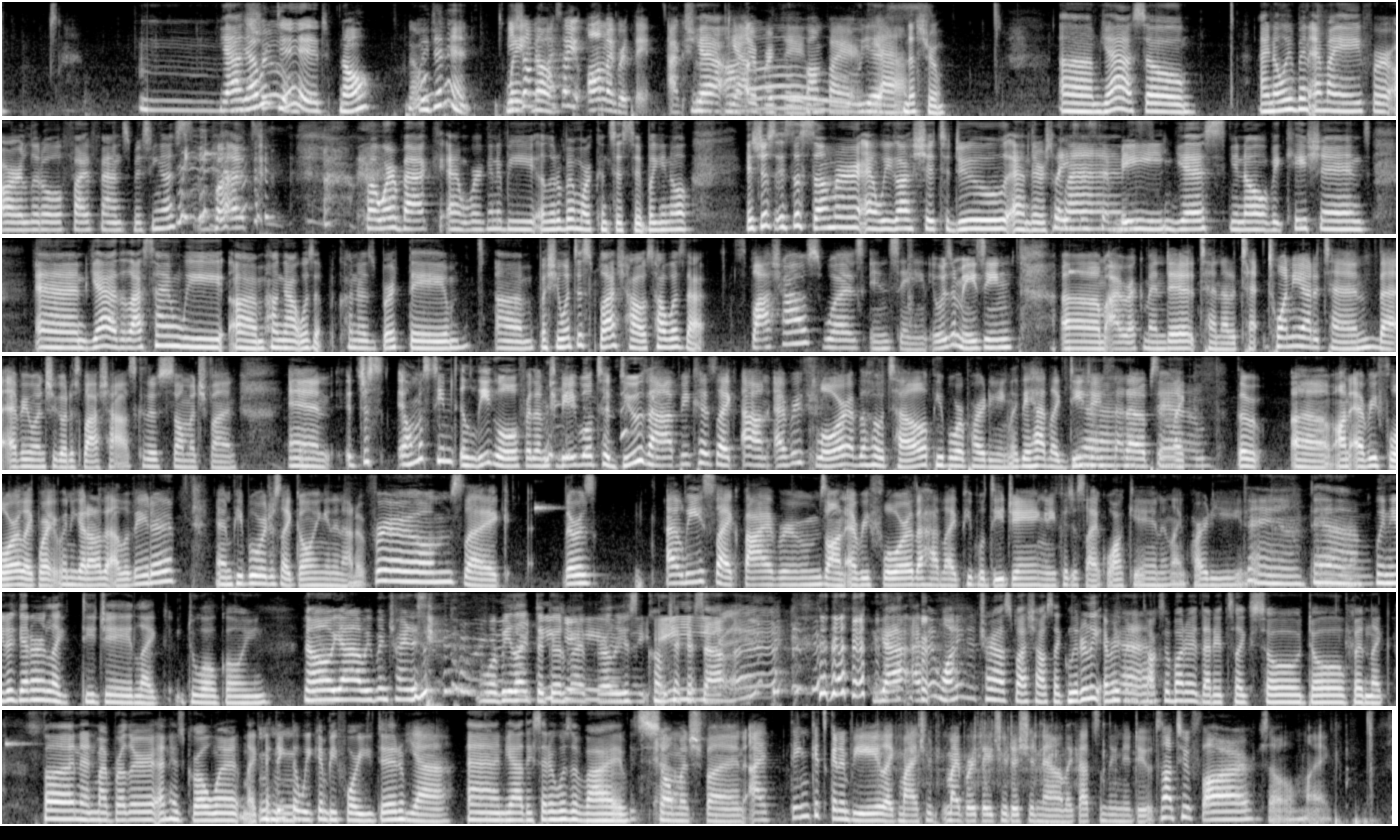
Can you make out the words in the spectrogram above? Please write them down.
yeah, Yeah, we did. No, No? we didn't. You Wait, saw me- no, I saw you on my birthday actually. Yeah, on yeah. your birthday. bonfire. Oh, yes. Yeah. that's true. Um, yeah. So I know we've been MIA for our little five fans missing us, but but we're back and we're gonna be a little bit more consistent. But you know, it's just it's the summer and we got shit to do and there's Places to be. Yes, you know, vacations. And yeah, the last time we um, hung out was at Kana's birthday. Um, but she went to Splash House. How was that? Splash House was insane. It was amazing. Um, I recommend it 10 out of 10, 20 out of 10 that everyone should go to Splash House because it was so much fun. And it just, it almost seemed illegal for them to be able to do that because, like, on every floor of the hotel, people were partying. Like, they had, like, DJ Yeah, setups and, like, the, um, on every floor, like, right when you get out of the elevator. And people were just, like, going in and out of rooms. Like, there was at least like five rooms on every floor that had like people DJing and you could just like walk in and like party. Damn. Damn. We need to get our like DJ like duo going. No, yeah, we've been trying to. We'll be like the good vibe girlies. Come check us out. Yeah, I've been wanting to try out Splash House. Like literally everybody Yeah. talks about it that it's like so dope and like fun. And my brother and his girl went like I think the mm-hmm. weekend before you did. Yeah, And yeah, they said it was a vibe. it's so much fun. I think it's gonna be like my tr- my birthday tradition now. Like that's something to do. It's not too far, so I'm like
